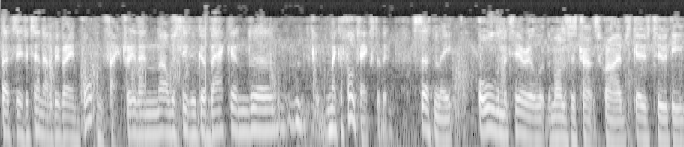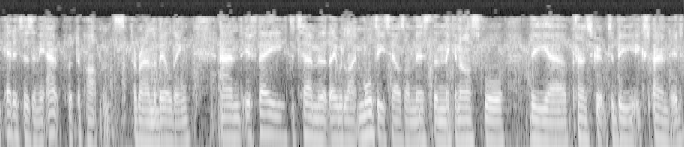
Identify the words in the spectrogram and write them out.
But if it turned out to be a very important factory, then obviously you could go back and uh, make a full text of it. Certainly, all the material that the monitor transcribes goes to the editors in the output departments around the building, and if they determine that they would like more details on this, then they can ask for the uh, transcript to be expanded.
